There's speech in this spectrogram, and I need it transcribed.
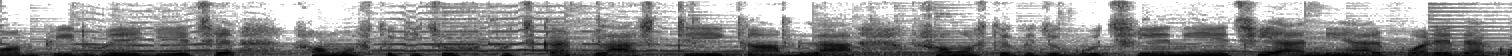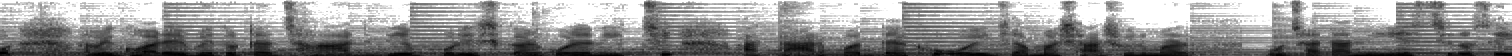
কমপ্লিট হয়ে গিয়েছে। সমস্ত কিছু ফুচকার প্লাস্টিক, গামলা, সমস্ত কিছু গুছিয়ে নিয়েছি। আর নেওয়ার পরে দেখো, আমি ঘরের ভেতরটা ঝাঁট দিয়ে পরিষ্কার করে নিচ্ছি। আর তারপর দেখো, ওই যে আমার শাশুড়ি মা মোছাটা নিয়ে এসেছিল, সেই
